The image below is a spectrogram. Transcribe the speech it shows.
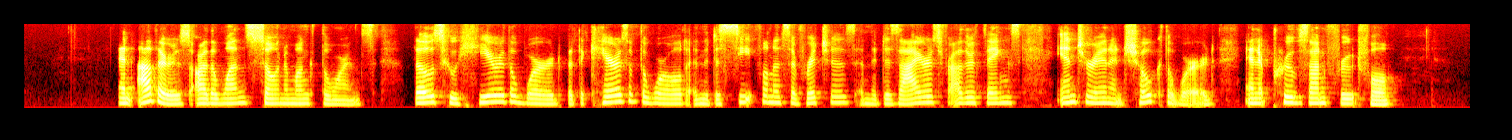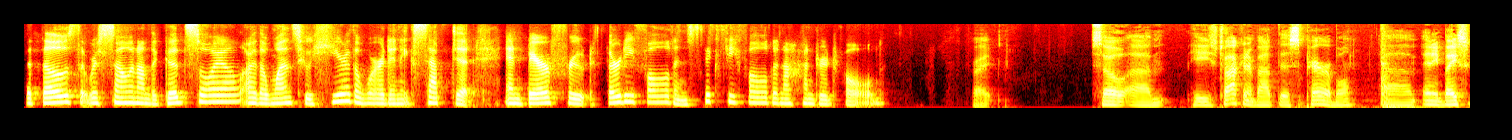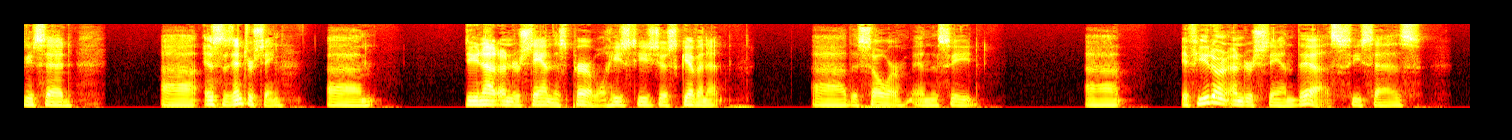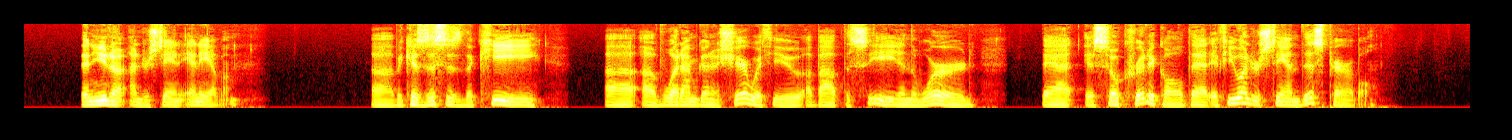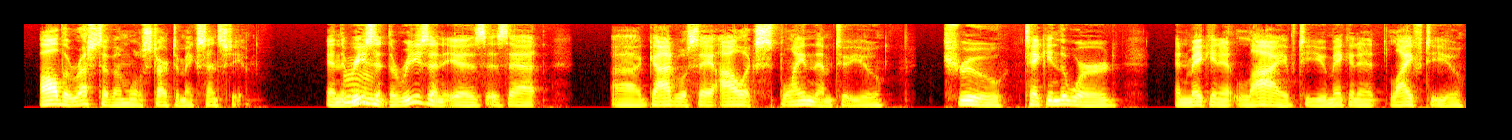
and others are the ones sown among thorns, those who hear the word, but the cares of the world and the deceitfulness of riches and the desires for other things enter in and choke the word, and it proves unfruitful. But those that were sown on the good soil are the ones who hear the word and accept it and bear fruit thirtyfold and sixtyfold and a hundredfold. Right. So um, he's talking about this parable, um, and he basically said, uh, "This is interesting. Um, do you not understand this parable? He's he's just given it, uh, the sower and the seed. Uh, if you don't understand this, he says, then you don't understand any of them, uh, because this is the key uh, of what I'm going to share with you about the seed and the word that is so critical that if you understand this parable, all the rest of them will start to make sense to you. And the mm. reason the reason is is that uh, God will say, "I'll explain them to you through taking the word and making it live to you, making it life to you,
